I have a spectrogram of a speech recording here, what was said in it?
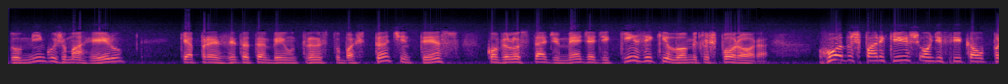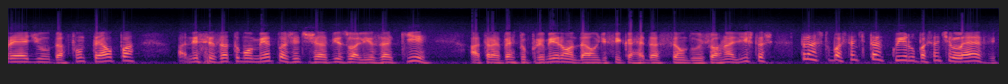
Domingos Marreiro, que apresenta também um trânsito bastante intenso, com velocidade média de 15 km por hora. Rua dos Pariquis, onde fica o prédio da Funtelpa. Ah, nesse exato momento, a gente já visualiza aqui através do primeiro andar onde fica a redação dos jornalistas, trânsito bastante tranquilo, bastante leve,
